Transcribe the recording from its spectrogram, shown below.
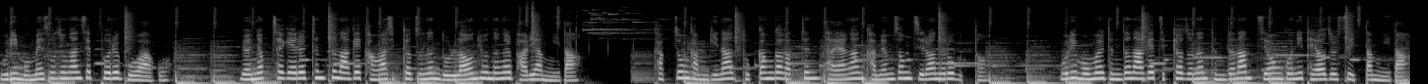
우리 몸의 소중한 세포를 보호하고 면역 체계를 튼튼하게 강화시켜주는 놀라운 효능을 발휘합니다. 각종 감기나 독감과 같은 다양한 감염성 질환으로부터 우리 몸을 든든하게 지켜주는 든든한 지원군이 되어줄 수 있답니다.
